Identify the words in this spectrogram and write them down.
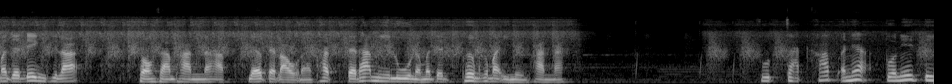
มันจะเด้งทีละสองสามพันนะครับ แล้วแต่เรานะ ถ้าแต่ถ้ามีรูนอะมันจะเพิ่มขึ้นมาอีกหนึ่งพันนะ สุดจัดครับ อันเนี้ยตัวนี้ตี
